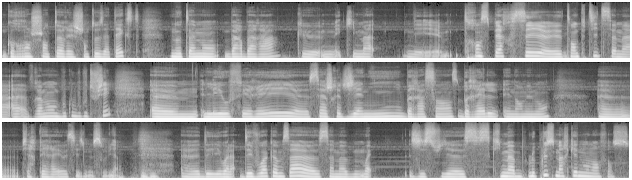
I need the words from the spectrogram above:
grands chanteurs et chanteuses à texte, notamment Barbara, mais qui m'a mais transpercée euh, étant petite, ça m'a vraiment beaucoup beaucoup touchée. Euh, Léo Ferré, euh, Serge Reggiani, Brassens, Brel énormément. Pierre Perret aussi, je me souviens. Mhm. des, voilà, des voix comme ça, ça m'a ouais, J'y suis, euh, c'est ce qui m'a le plus marqué de mon enfance.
